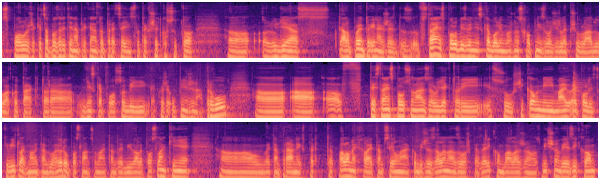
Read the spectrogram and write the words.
spolu, že keď sa pozriete napríklad na to predsedníctvo, tak všetko sú to ľudia z ale poviem to inak, že v strane spolu by sme dneska boli možno schopní zložiť lepšiu vládu ako tá, ktorá dneska pôsobí akože úplne že na prvú. A, a v tej strane spolu sú naozaj ľudia, ktorí sú šikovní, majú aj politický výtlak. Máme tam dvoch europoslancov, máme tam dve bývalé poslankyne, je tam právny expert Palonech, ale je tam silná akoby, že zelená zložka s Erikom Balažom, s Myšom Viezikom.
